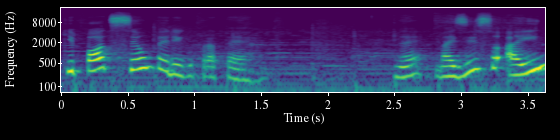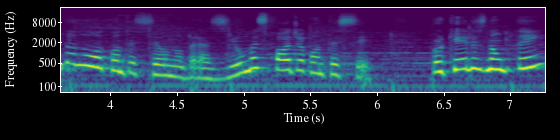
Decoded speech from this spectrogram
que pode ser um perigo para a Terra. Né? Mas isso ainda não aconteceu no Brasil, mas pode acontecer. Porque eles não têm,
